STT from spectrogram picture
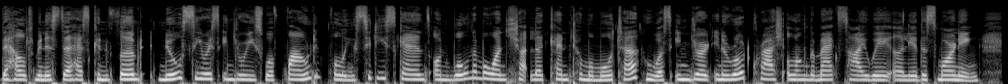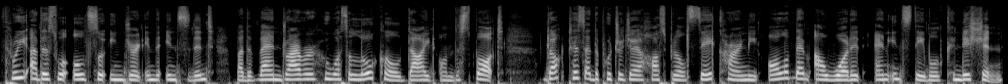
The health minister has confirmed no serious injuries were found following CT scans on world number one shuttler Kento Momota, who was injured in a road crash along the MEX Highway earlier this morning. Three others were also injured in the incident, but the van driver, who was a local, died on the spot. Doctors at the Putrajaya Hospital say currently all of them are warded and in stable condition.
